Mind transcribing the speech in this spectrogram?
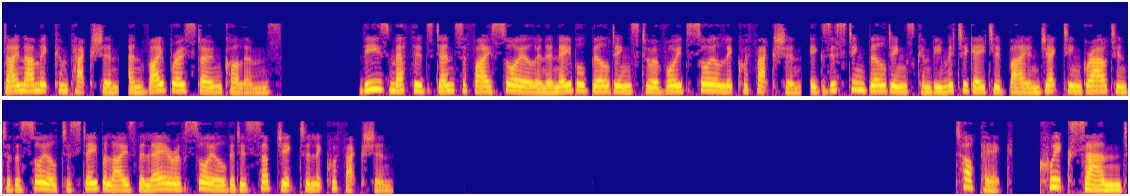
dynamic compaction, and vibrostone columns. These methods densify soil and enable buildings to avoid soil liquefaction. Existing buildings can be mitigated by injecting grout into the soil to stabilize the layer of soil that is subject to liquefaction. Topic: Quicksand.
